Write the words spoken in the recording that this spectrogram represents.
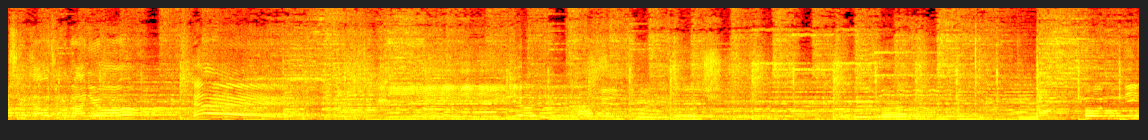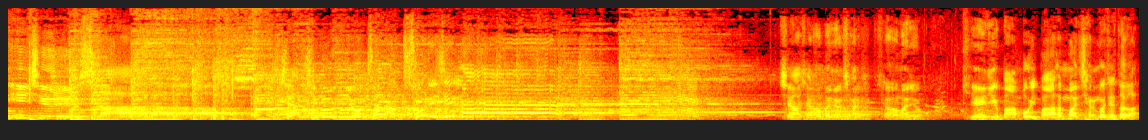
지금 나눠주는 거 아니에요? 에이! 이별하는 불러주던 못 잊을 사람. 자 기분 좋은 사람 소리 질러 자 잠깐만요 자, 잠깐만요. 괜히 만복이 말 한마디 잘못 했다가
